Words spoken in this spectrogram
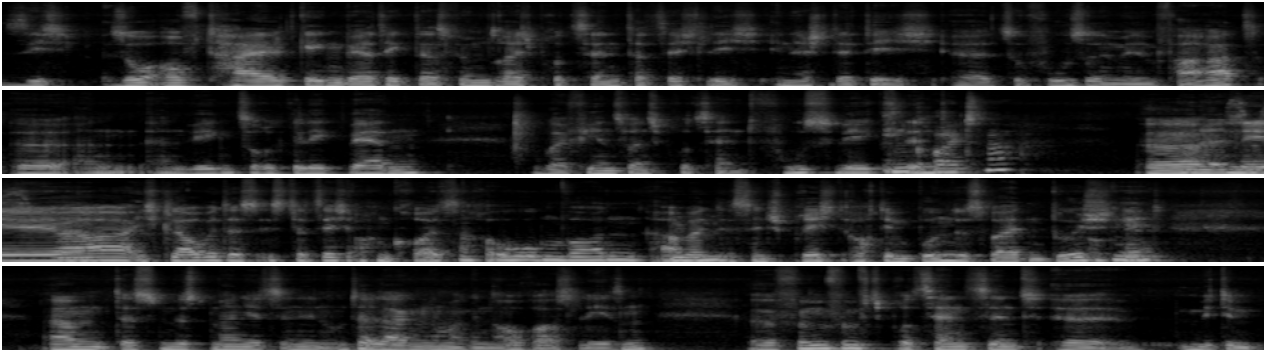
sich so aufteilt gegenwärtig, dass 35 Prozent tatsächlich innerstädtisch äh, zu Fuß oder mit dem Fahrrad äh, an, an Wegen zurückgelegt werden, wobei 24 Prozent Fußweg In sind. In Kreuznach? Äh, nee, das, ja, ich glaube, das ist tatsächlich auch in Kreuznach erhoben worden, aber mhm. entspricht auch dem bundesweiten Durchschnitt. Okay. Ähm, das müsste man jetzt in den Unterlagen nochmal genau rauslesen. Äh, 55 Prozent sind äh, mit dem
